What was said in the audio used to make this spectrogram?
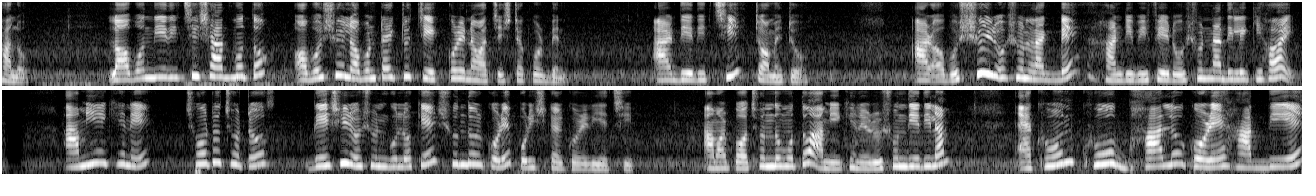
ভালো। লবণ দিয়ে দিচ্ছি স্বাদ মতো। অবশ্যই লবণটা একটু চেক করে নেওয়ার চেষ্টা করবেন। আর দিয়ে দিচ্ছি টমেটো। আর অবশ্যই রসুন লাগবে। হান্ডি বিফে রসুন না দিলে কি হয়? আমি এখানে ছোট ছোট দেশি রসুনগুলোকে সুন্দর করে পরিষ্কার করে নিয়েছি। আমার পছন্দ মতো আমি এখানে রসুন দিয়ে দিলাম। এখন খুব ভালো করে হাত দিয়ে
